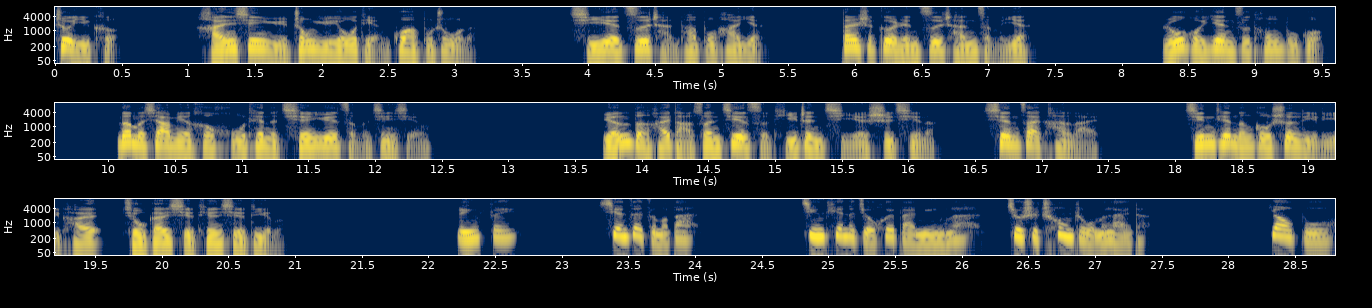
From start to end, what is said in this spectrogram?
这一刻，韩新宇终于有点挂不住了。企业资产他不怕验。但是个人资产怎么验？如果验资通不过，那么下面和胡天的签约怎么进行？原本还打算借此提振企业士气呢，现在看来，今天能够顺利离开，就该谢天谢地了。林飞，现在怎么办？今天的酒会摆明了就是冲着我们来的，要不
